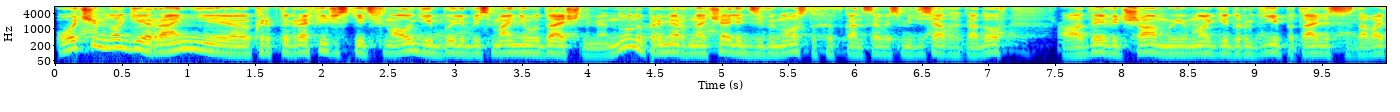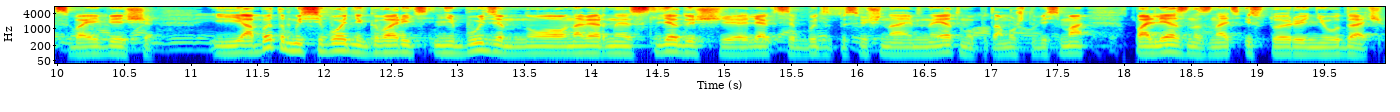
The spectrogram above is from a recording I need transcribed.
Очень многие ранние криптографические технологии были весьма неудачными. Ну, например, в начале 90-х и в конце 80-х годов а, Дэвид Шам и многие другие пытались создавать свои вещи. И об этом мы сегодня говорить не будем, но, наверное, следующая лекция будет посвящена именно этому, потому что весьма полезно знать историю неудач.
